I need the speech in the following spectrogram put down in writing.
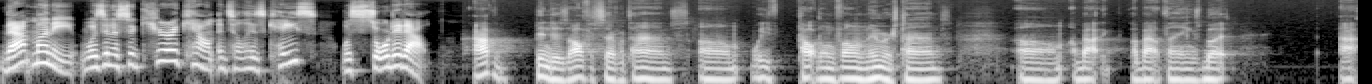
that money was in a secure account until his case was sorted out. I've been to his office several times. Um, we've talked on the phone numerous times um, about about things, but I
